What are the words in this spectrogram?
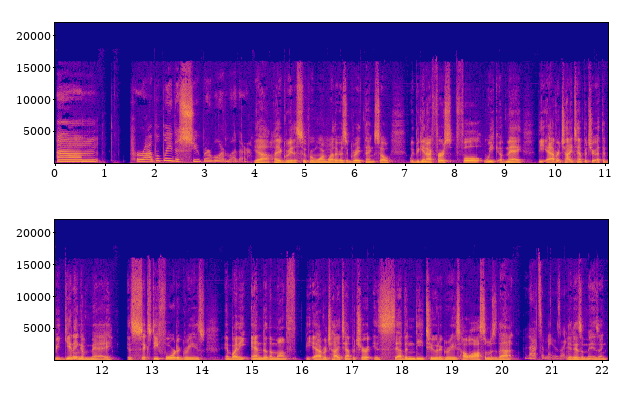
Um, probably the super warm weather. Yeah, I agree. The super warm weather is a great thing. So we begin our first full week of May. The average high temperature at the beginning of May is 64 degrees. And by the end of the month, the average high temperature is 72 degrees. How awesome is that? That's amazing. It is amazing.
